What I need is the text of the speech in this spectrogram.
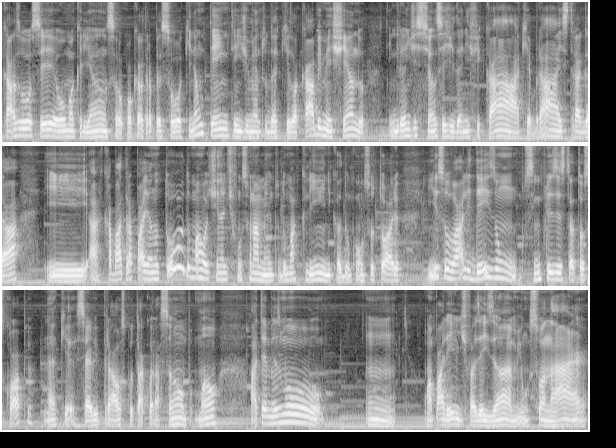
caso você ou uma criança ou qualquer outra pessoa que não tem entendimento daquilo acabe mexendo, tem grandes chances de danificar, quebrar, estragar e acabar atrapalhando toda uma rotina de funcionamento de uma clínica, de um consultório. E isso vale desde um simples estetoscópio, né, que serve para escutar coração, pulmão, até mesmo um, um aparelho de fazer exame, um sonar,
